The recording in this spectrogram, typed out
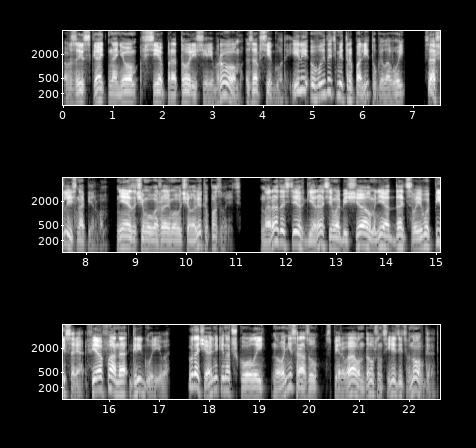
взыскать на нем все протори серебром за все годы или выдать митрополиту головой. Сошлись на первом. Незачем уважаемого человека позорить. На радостях Герасим обещал мне отдать своего писаря, Феофана Григорьева, в начальнике над школой, но не сразу. Сперва он должен съездить в Новгород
